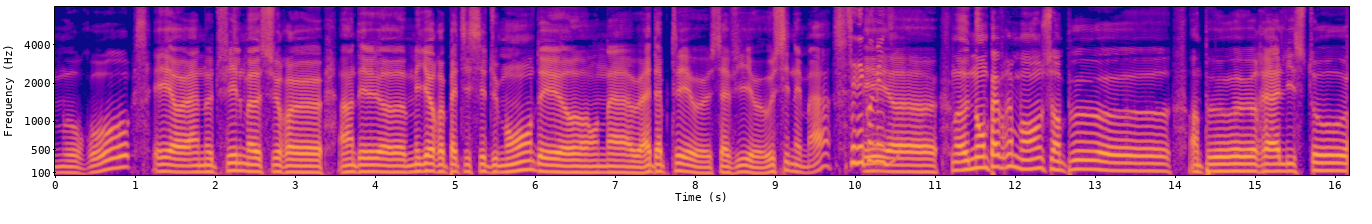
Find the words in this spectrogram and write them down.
Moreau et euh, un autre film sur un des meilleurs pâtissiers du monde. Et on a adapté sa vie au cinéma. C'est des Et, comédies? non, pas vraiment. C'est un peu, un peu réalisto,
